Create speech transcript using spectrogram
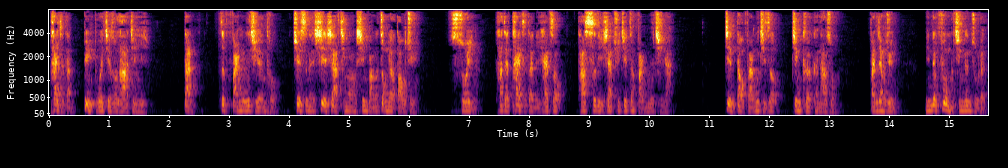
太子丹并不会接受他的建议，但这樊於期人头却是能卸下秦王心防的重要道具，所以呢，他在太子丹离开之后，他私底下去见证樊於期啊。见到樊於期之后，荆轲跟他说：“樊将军，您的父母亲跟主人，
